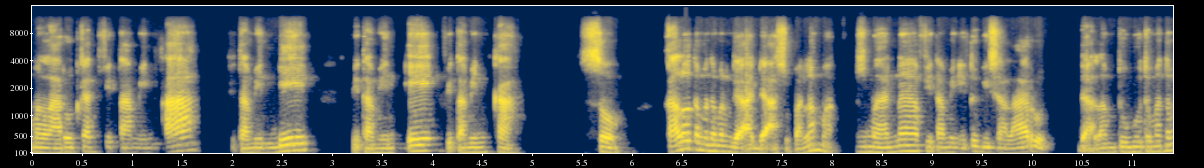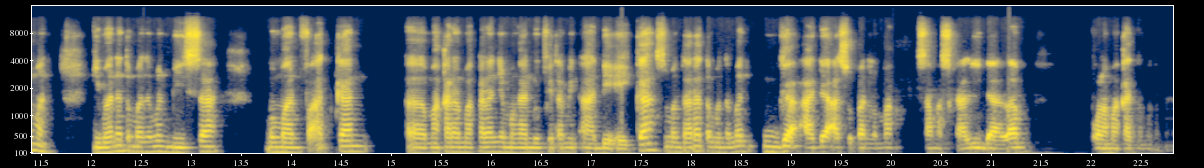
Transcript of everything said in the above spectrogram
melarutkan vitamin A, vitamin D, vitamin E, vitamin K. So, kalau teman-teman nggak ada asupan lemak, gimana vitamin itu bisa larut dalam tubuh teman-teman? Gimana teman-teman bisa memanfaatkan Eh, makanan-makanan yang mengandung vitamin A, D, E, K, sementara teman-teman nggak ada asupan lemak sama sekali dalam pola makan teman-teman.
